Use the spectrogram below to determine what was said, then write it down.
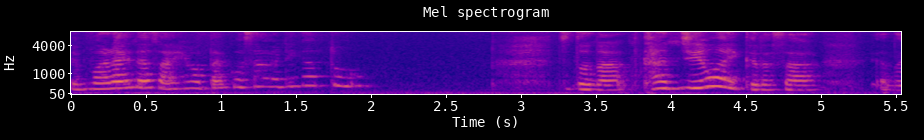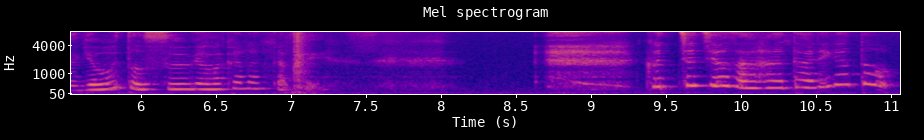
酔っ払いダーさんひょうたこさんありがとう。ちょっとな漢字弱いからさあの読むと数がわからんかって。こっちゃちおさんハートありがと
